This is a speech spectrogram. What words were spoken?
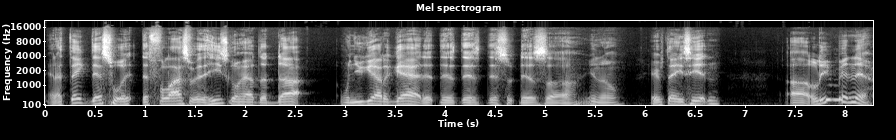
And I think that's what the philosophy that he's gonna have to adopt when you got a guy that there's there's there's, there's uh you know everything's hitting, uh leave him in there,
